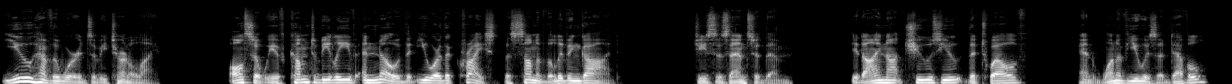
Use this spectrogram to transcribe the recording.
You have the words of eternal life. Also we have come to believe and know that you are the Christ, the Son of the living God. Jesus answered them, did I not choose you, the twelve, and one of you is a devil?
